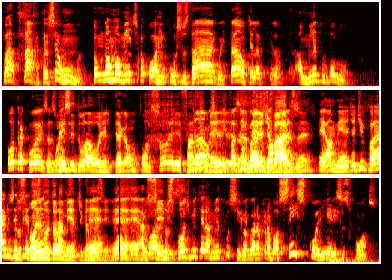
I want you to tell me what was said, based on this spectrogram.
Tá, tá, então isso é uma. Então, normalmente isso ocorre em cursos d'água e tal, que ela, ela- ela aumenta o volume. Outra coisa, O vezes. residual hoje ele pega um ponto só ou ele faz a Não, média, você tem que fazer a em média vários de locais. vários, né? É, a média de vários, Dos entretanto- pontos de monitoramento, digamos é, assim. Né? é, é, agora Possíveis. nos pontos de monitoramento possível. Agora, para você escolher esses pontos,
